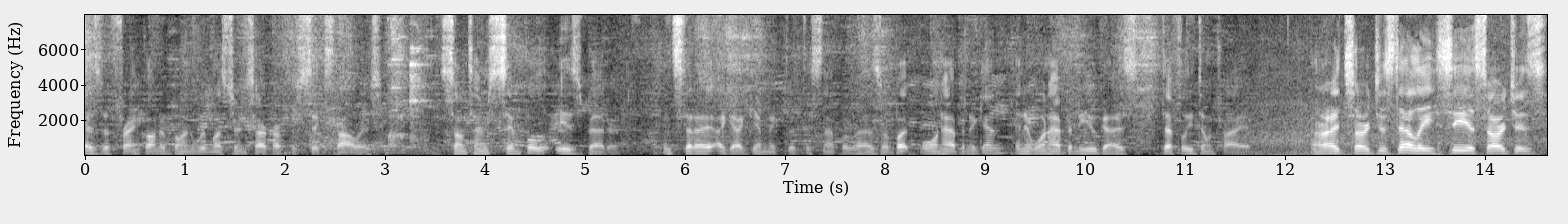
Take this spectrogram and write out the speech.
as the Frank on a bun with mustard and sauerkraut for $6. Sometimes simple is better. Instead, I, I got gimmicked with the Snap-o-Razzo, uh, but it won't happen again, and it won't happen to you guys. Definitely don't try it. All right, Sarge's Deli. See you, Sarge's.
